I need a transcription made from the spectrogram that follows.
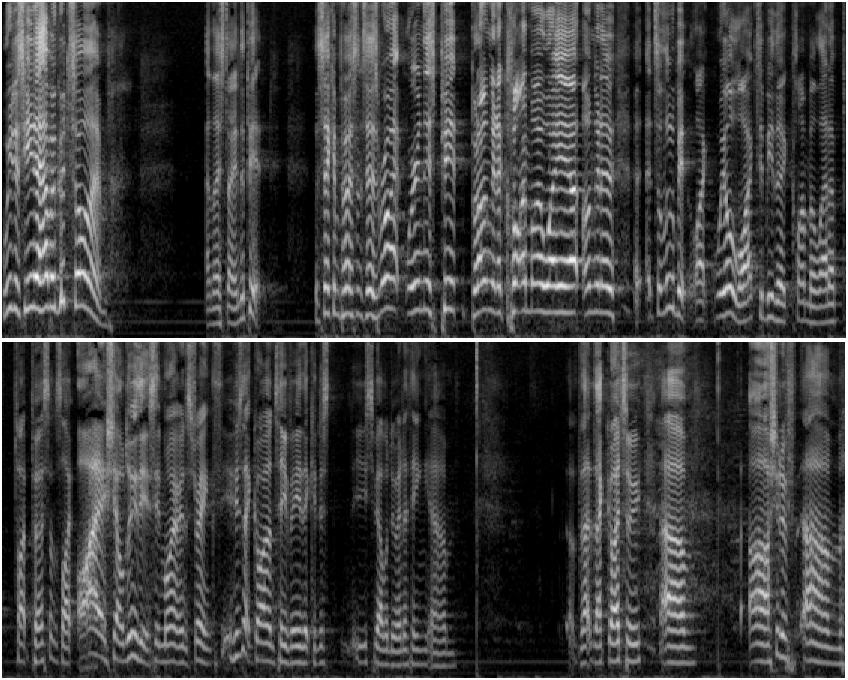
We're just here to have a good time. And they stay in the pit. The second person says, Right, we're in this pit, but I'm going to climb my way out. I'm going to. It's a little bit like we all like to be the climb a ladder type person. It's like, I shall do this in my own strength. Who's that guy on TV that can just, used to be able to do anything? Um, that, that guy too. Um, oh, I should have. Um,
